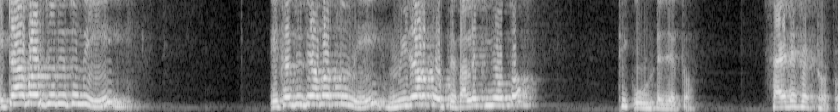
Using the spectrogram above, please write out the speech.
এটা আবার যদি তুমি, এটা যদি আবার তুমি মিরর করতে, তাহলে কি হতো? ঠিক উল্টে যেত সাইড এফেক্ট হতো।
